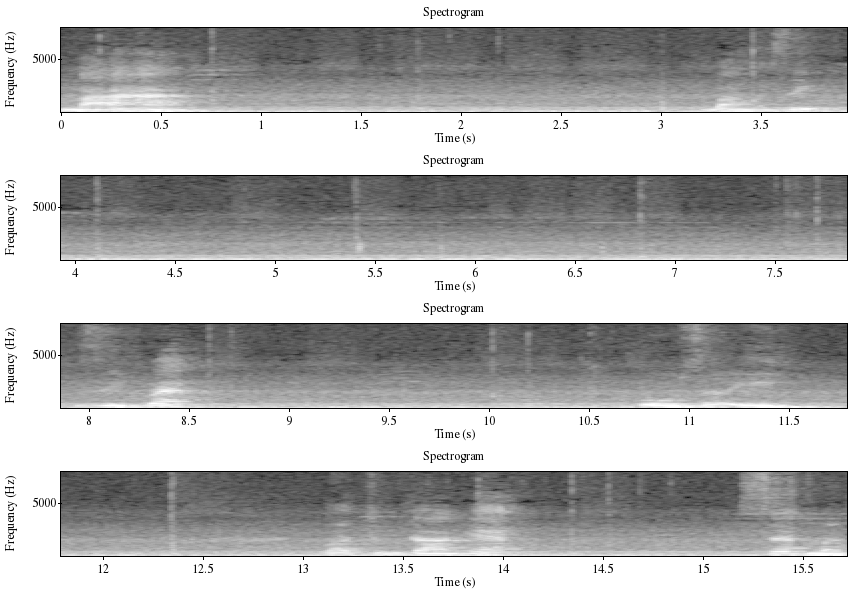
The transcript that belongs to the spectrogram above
mã hàng bằng zip. Zquest URI và chúng ta ghép segment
